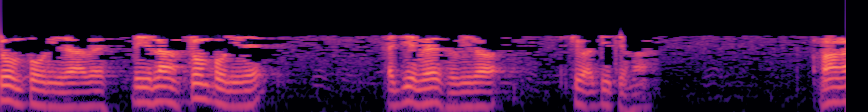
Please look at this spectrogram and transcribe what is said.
တွန်းပို့နေတာပဲဒီလမ်းတွန်းပို့နေတဲ့အကျင့်ပဲဆိုပြီးတော့တချို့အပြစ်တင်မှာအမှန်က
